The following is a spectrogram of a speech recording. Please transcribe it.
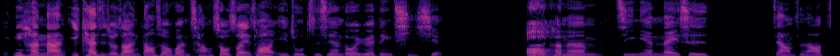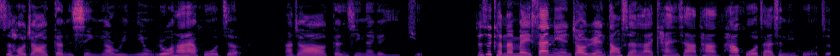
你你很难一开始就知道你当时会不会很长寿，所以通常遗嘱执行人都会约定期限，就是可哦能几年内是这样子，然后之后就要更新，要 renew。如果他还活着，那就要更新那个遗嘱，就是可能每三年就要约你当事人来看一下他他活着还是你活着。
